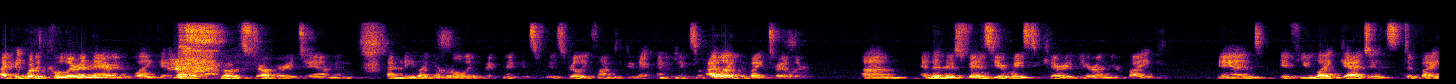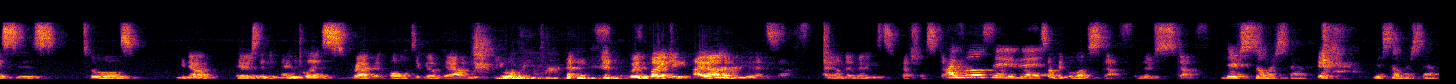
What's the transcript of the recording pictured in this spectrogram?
I can put a cooler in there and a blanket, go to strawberry jam, and have be like a rolling picnic. It's it's really fun to do that kind of thing. So I like the bike trailer. Um, and then there's fancier ways to carry gear on your bike. And if you like gadgets, devices, tools, you know, there's an endless rabbit hole to go down. You will, with biking, I don't have any of that stuff. I don't have any special stuff. I will say that Some people love stuff, and there's stuff. there's so much stuff. There's so much stuff.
